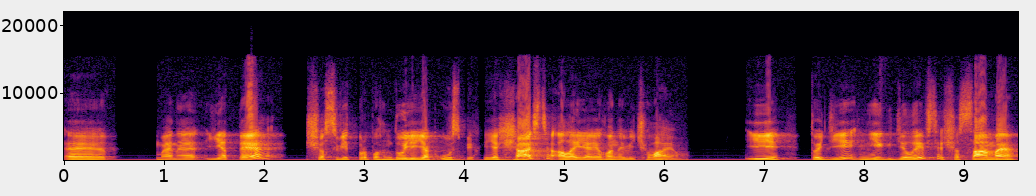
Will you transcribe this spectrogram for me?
е, в мене є те, що світ пропагандує як успіх, як щастя, але я його не відчуваю. І тоді Нік ділився, що саме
